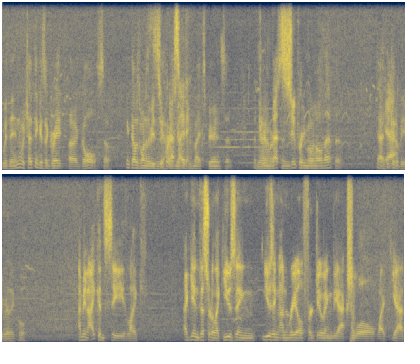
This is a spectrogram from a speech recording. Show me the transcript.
within, which I think is a great uh, goal. So I think that was one of the reasons Super they hired me, just exciting. with my experience at, at Yeah. DreamWorks That's and super Premo and all that. But yeah, I think it'll be really cool. I mean, I can see like again, just sort of like using using Unreal for doing the actual like yeah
